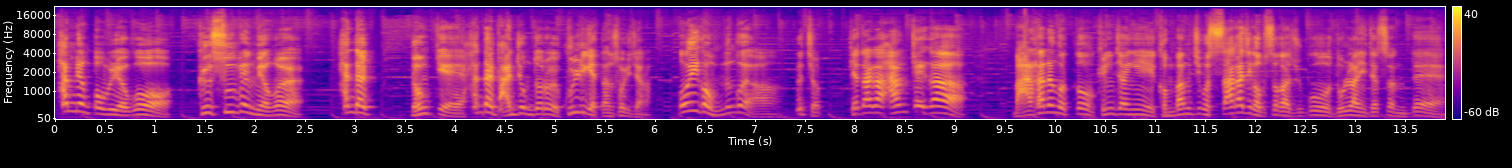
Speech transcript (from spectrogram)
한 명 뽑으려고 그 수백 명을 한 달 넘게 한 달 반 정도를 굴리겠다는 소리잖아. 어이가 없는 거야. 그렇죠? 게다가 앙케가 말하는 것도 굉장히 건방지고 싸가지가 없어가지고 논란이 됐었는데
